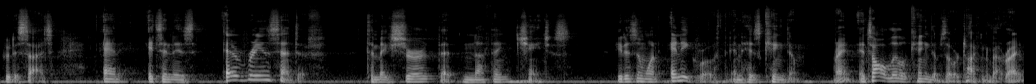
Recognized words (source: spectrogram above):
who decides. And it's in his every incentive to make sure that nothing changes. He doesn't want any growth in his kingdom, right? It's all little kingdoms that we're talking about, right?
